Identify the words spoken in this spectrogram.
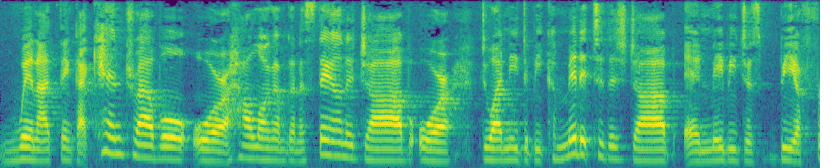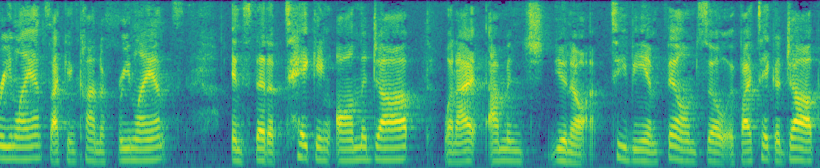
when I think I can travel or how long I'm going to stay on a job or do I need to be committed to this job and maybe just be a freelance. I can kind of freelance instead of taking on the job when I, I'm in, you know, TV and film. So if I take a job,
